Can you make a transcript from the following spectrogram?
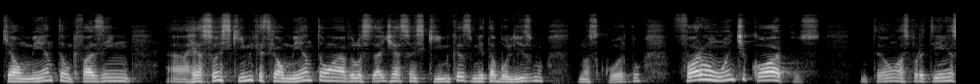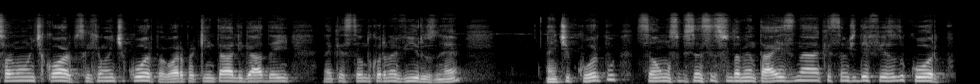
que aumentam, que fazem ah, reações químicas que aumentam a velocidade de reações químicas, metabolismo do nosso corpo, formam anticorpos. Então, as proteínas formam anticorpos. O que é um anticorpo? Agora, para quem está ligado aí na questão do coronavírus, né? Anticorpo são substâncias fundamentais na questão de defesa do corpo.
